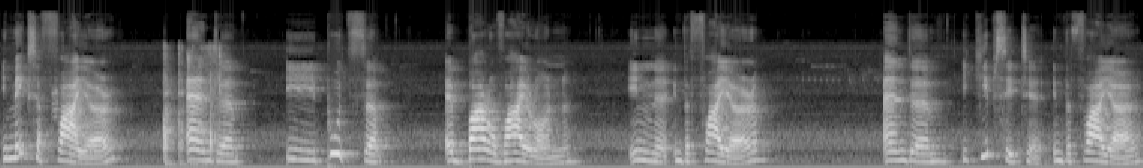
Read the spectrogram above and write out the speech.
he makes a fire and uh, he puts uh, a bar of iron in, uh, in the fire and um, he keeps it in the fire.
